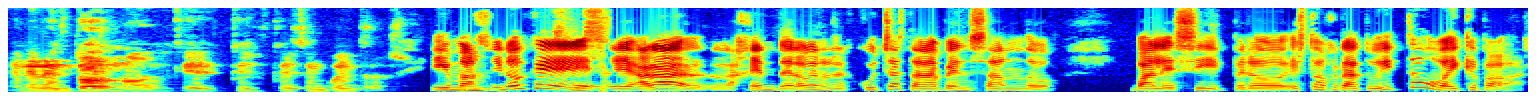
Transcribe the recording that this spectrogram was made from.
en, el, entorno que, que, que, te encuentras. Imagino que eh, ahora la gente ¿no? que nos escucha estará pensando, vale, sí, pero ¿esto es gratuito o hay que pagar?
